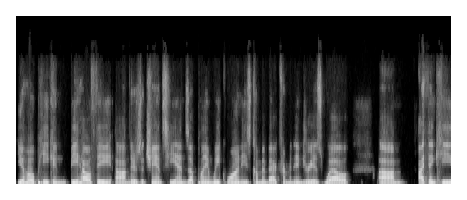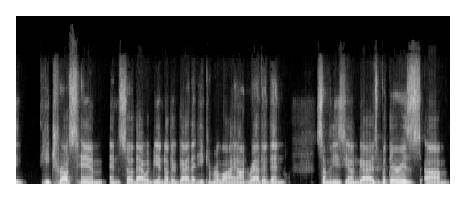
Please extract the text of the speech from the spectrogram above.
you hope he can be healthy. Um, there's a chance he ends up playing week one. He's coming back from an injury as well. Um, I think he he trusts him, and so that would be another guy that he can rely on rather than some of these young guys. But there is um,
